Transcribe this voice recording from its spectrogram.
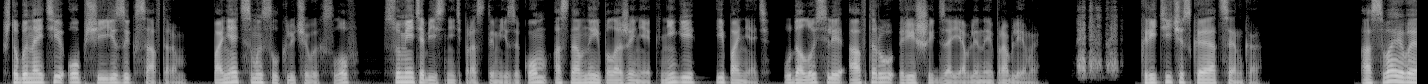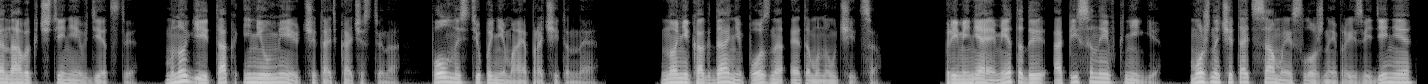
чтобы найти общий язык с автором, понять смысл ключевых слов, суметь объяснить простым языком основные положения книги и понять, удалось ли автору решить заявленные проблемы. Критическая оценка. Осваивая навык чтения в детстве, многие так и не умеют читать качественно, полностью понимая прочитанное. Но никогда не поздно этому научиться. Применяя методы, описанные в книге, можно читать самые сложные произведения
